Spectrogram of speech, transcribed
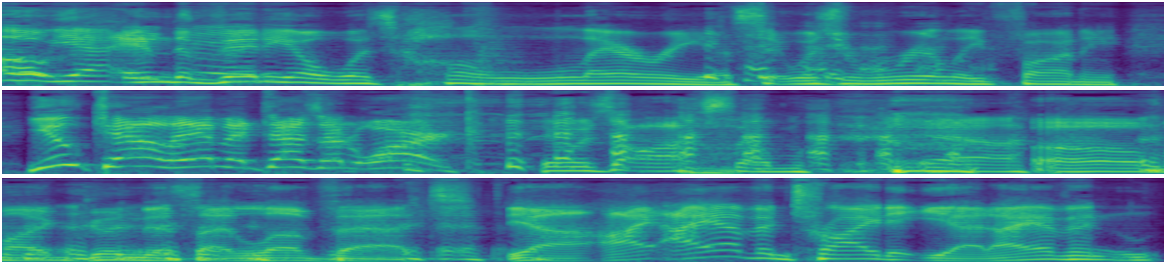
Oh yeah, and the video was hilarious. It was really funny. You tell him it doesn't work. It was awesome. Yeah. Oh my goodness, I love that. Yeah, I, I haven't tried it yet. I haven't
